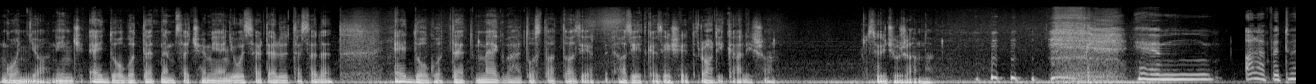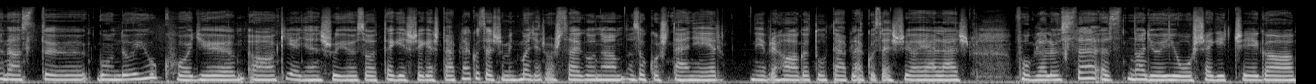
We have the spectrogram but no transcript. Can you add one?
gondja nincs. Egy dolgot tett, nem szed semmilyen gyógyszert, előtte szedett, egy dolgot tett, megváltoztatta az, ért, az étkezését radikálisan. Szűcs Zsuzsanna. Alapvetően azt gondoljuk, hogy a kiegyensúlyozott egészséges táplálkozás, amit Magyarországon az okostányér névre hallgató táplálkozási ajánlás foglal össze. Ez nagyon jó segítség a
